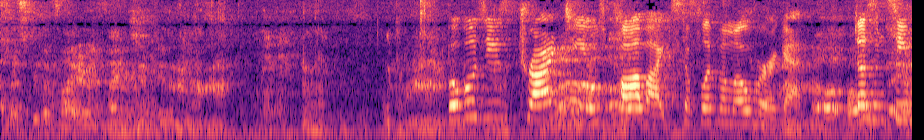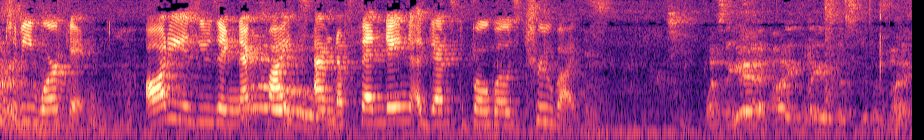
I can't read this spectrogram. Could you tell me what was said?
I'm a stupid fighter. I fight with him too. Bobo's use, trying to use paw bites to flip him over again. Doesn't seem to be working. Odie is using neck bites and defending against Bobo's true bites. Once again, Odie plays the stupid fight.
